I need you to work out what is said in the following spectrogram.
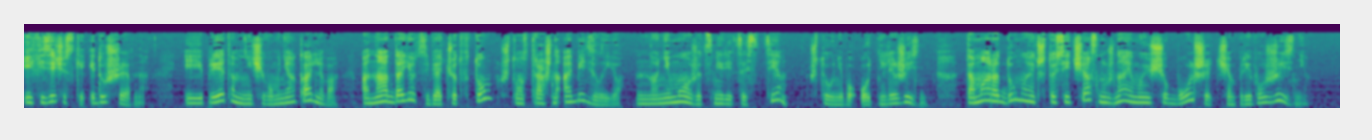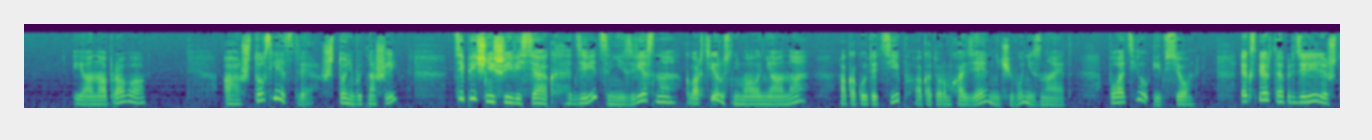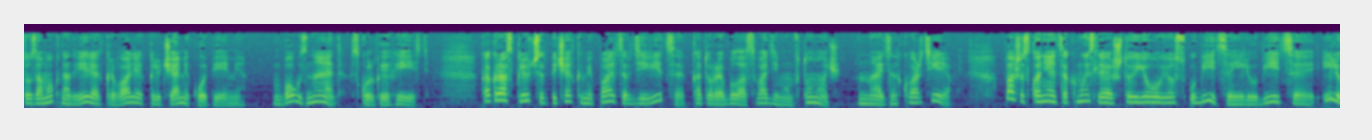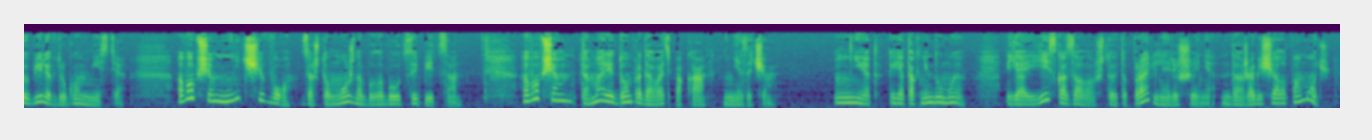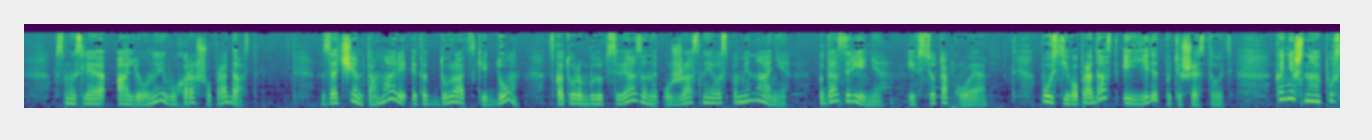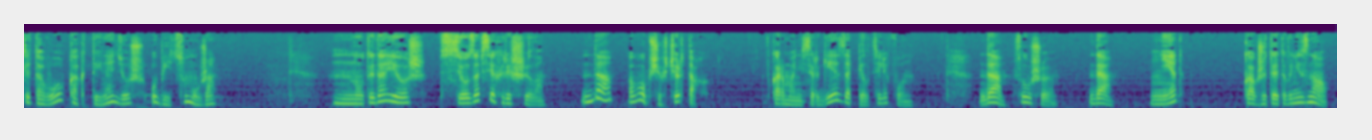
И физически, и душевно. И при этом ничего маниакального. Она отдает себе отчет в том, что он страшно обидел ее, но не может смириться с тем, что у него отняли жизнь. Тамара думает, что сейчас нужна ему еще больше, чем при его жизни. И она права. А что следствие? Что-нибудь нашли? Типичнейший висяк. Девица неизвестна, квартиру снимала не она, а какой-то тип, о котором хозяин ничего не знает. Платил и все. Эксперты определили, что замок на двери открывали ключами-копиями. Бог знает, сколько их есть. Как раз ключ с отпечатками пальцев девицы, которая была с Вадимом в ту ночь, найден в квартире. Паша склоняется к мысли, что ее увез убийца или убийцы, или убили в другом месте. В общем, ничего, за что можно было бы уцепиться. В общем, Тамаре дом продавать пока незачем. Нет, я так не думаю. Я и ей сказала, что это правильное решение, даже обещала помочь. В смысле, Алена его хорошо продаст. Зачем Тамаре этот дурацкий дом, с которым будут связаны ужасные воспоминания, подозрения и все такое? Пусть его продаст и едет путешествовать. Конечно, после того, как ты найдешь убийцу мужа. Ну ты даешь. Все за всех решила. Да, в общих чертах. Кармане Сергея запел телефон. Да, слушаю. Да. Нет? Как же ты этого не знал?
